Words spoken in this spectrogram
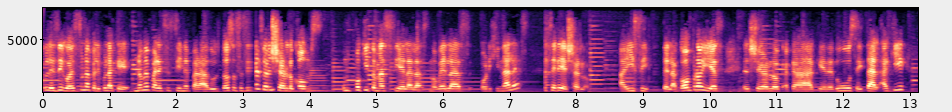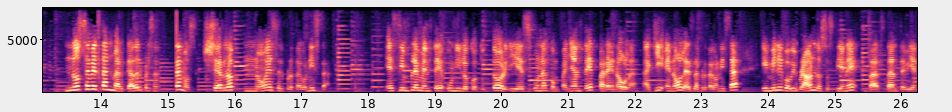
les digo, es una película que no me parece cine para adultos, o sea, si quieres ver Sherlock Holmes un poquito más fiel a las novelas originales, la serie de Sherlock, ahí sí, te la compro y es el Sherlock acá que deduce y tal. Aquí no se ve tan marcado el personaje. Sherlock no es el protagonista, es simplemente un hilo conductor y es un acompañante para Enola. Aquí Enola es la protagonista y Millie Bobby Brown lo sostiene bastante bien.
